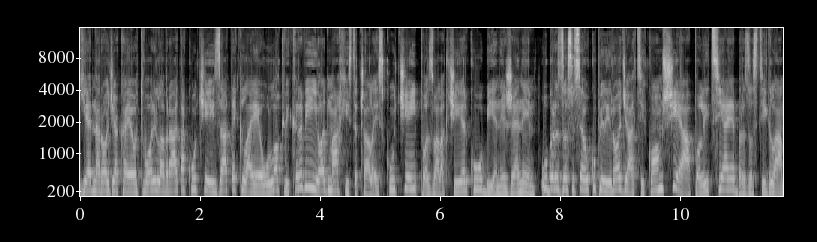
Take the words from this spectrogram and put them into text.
Jedna rođaka je otvorila vrata kuće i zatekla je u lokvi krvi i odmah istrčala iz kuće i pozvala kćerku ubijene žene. Ubrzo su se okupili rođaci rođaci komšije, a policija je brzo stigla.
